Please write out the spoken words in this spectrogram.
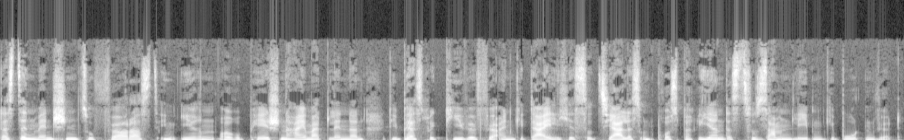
dass den Menschen zuvörderst in ihren europäischen Heimatländern die Perspektive für ein gedeihliches soziales soziales und prosperierendes Zusammenleben geboten wird.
